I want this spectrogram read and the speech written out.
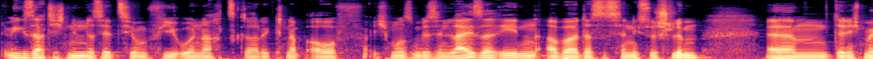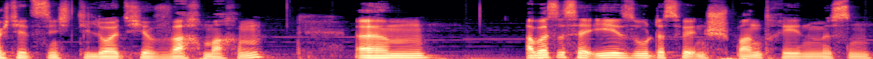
Wie gesagt, ich nehme das jetzt hier um 4 Uhr nachts gerade knapp auf. Ich muss ein bisschen leiser reden, aber das ist ja nicht so schlimm, ähm, denn ich möchte jetzt nicht die Leute hier wach machen. Ähm, aber es ist ja eh so, dass wir entspannt reden müssen.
